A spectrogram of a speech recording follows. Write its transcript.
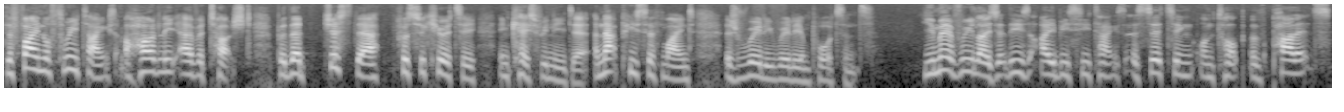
The final three tanks are hardly ever touched, but they're just there for security in case we need it. And that peace of mind is really, really important. You may have realised that these IBC tanks are sitting on top of pallets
